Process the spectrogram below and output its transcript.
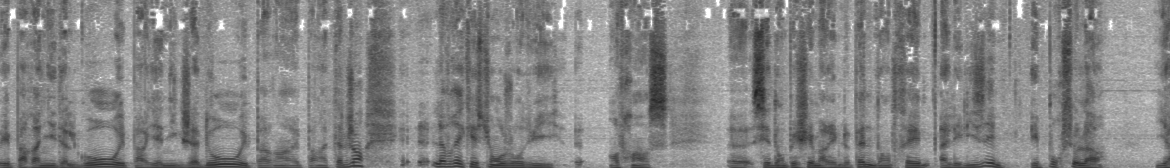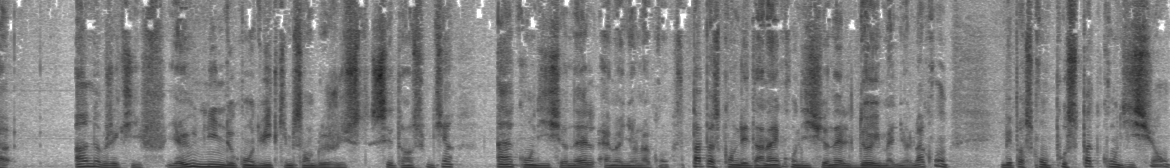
et par Anne Hidalgo, et par Yannick Jadot, et par un, par un tas de gens. La vraie question aujourd'hui, en France, c'est d'empêcher Marine Le Pen d'entrer à l'Élysée. Et pour cela, il y a un objectif, il y a une ligne de conduite qui me semble juste, c'est un soutien inconditionnel à Emmanuel Macron. Pas parce qu'on est un inconditionnel de Emmanuel Macron, mais parce qu'on ne pose pas de conditions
